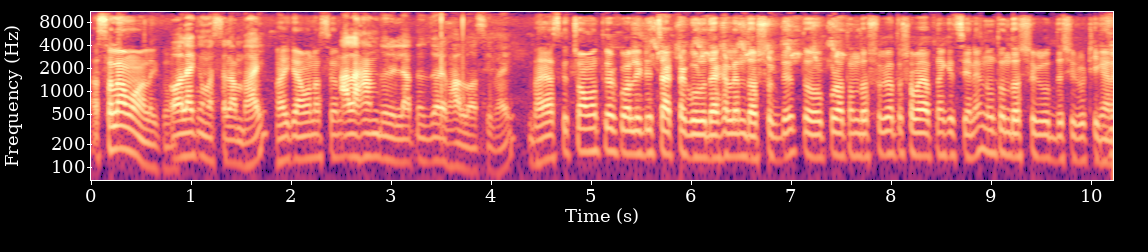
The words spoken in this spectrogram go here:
আসসালামু আলাইকুম। ওয়ালাইকুম আসসালাম ভাই। ভাই কেমন আছেন? আলহামদুলিল্লাহ আপনার ভালো আছি ভাই। ভাই আজকে চমৎকার কোয়ালিটির চারটা গরু দেখালেন দর্শকদের। তো পুরাতন দর্শকরা তো সবাই আপনাকে চেনে নতুন দর্শকের উদ্দেশ্যে একটু ঠিকানা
